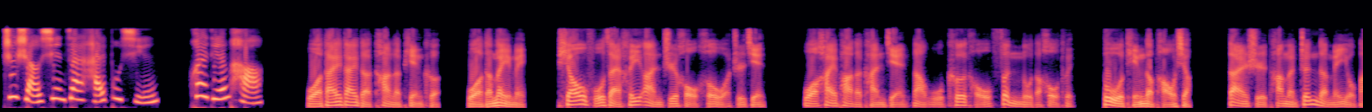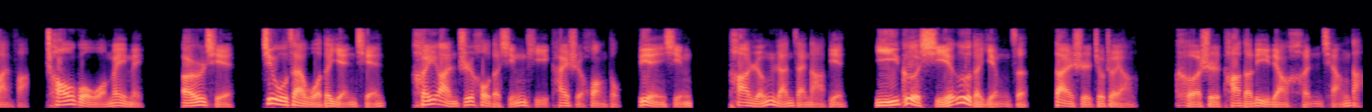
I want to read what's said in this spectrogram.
至少现在还不行。快点跑！我呆呆的看了片刻，我的妹妹漂浮在黑暗之后和我之间。我害怕的看见那五颗头愤怒的后退，不停的咆哮，但是他们真的没有办法超过我妹妹。而且就在我的眼前，黑暗之后的形体开始晃动变形，它仍然在那边，一个邪恶的影子。但是就这样了，可是他的力量很强大。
